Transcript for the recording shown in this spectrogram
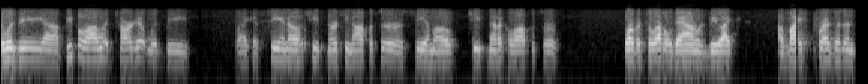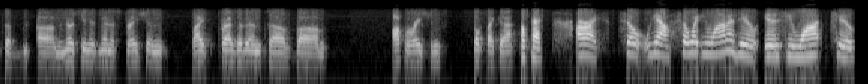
It would be uh, people I would target would be like a CNO, Chief Nursing Officer, or CMO, Chief Medical Officer, or if it's a level down, would be like a Vice President of um, Nursing Administration, Vice President of um, Operations, folks like that. Okay. All right. So yeah, so what you want to do is you want to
